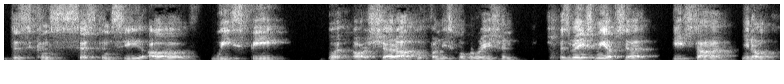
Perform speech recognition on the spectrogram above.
this consistency of we speak but are shut up from these corporations just makes me upset each time. You know,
